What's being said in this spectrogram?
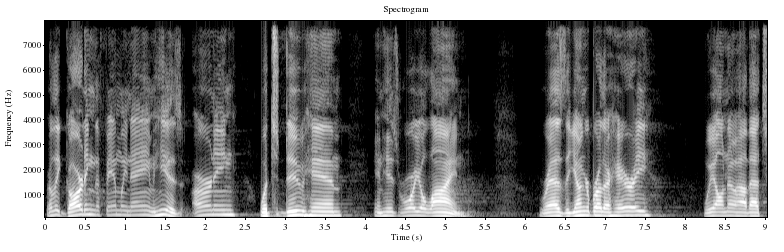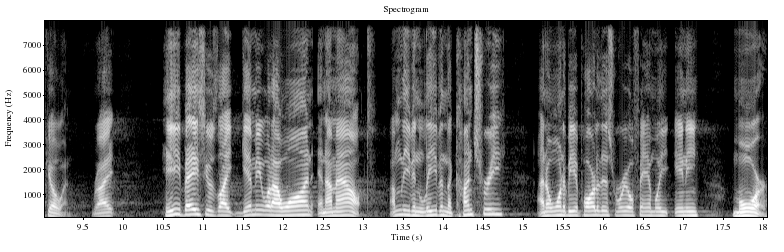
really guarding the family name. He is earning what's due him in his royal line. Whereas the younger brother Harry, we all know how that's going, right? He basically was like, Give me what I want, and I'm out. I'm leaving, leaving the country. I don't want to be a part of this royal family anymore.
